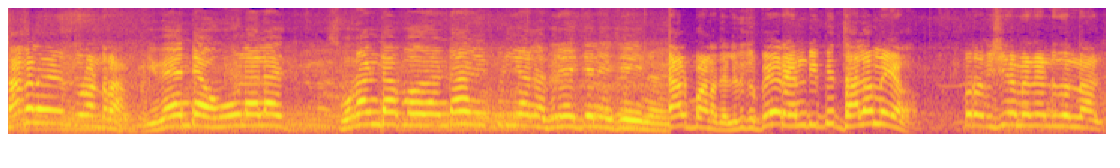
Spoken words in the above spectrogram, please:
சகலம் சொல்றாங்க இவன் ஊழலை சுரண்ட போதண்டா இப்படியான பிரச்சனை செய்யணும். யாழ்ப்பாணத்தில். இதுக்கு பேர் என்பிபி தலைமையகம். அப்புறம் விஷயம் என்னன்னு சொன்னால்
